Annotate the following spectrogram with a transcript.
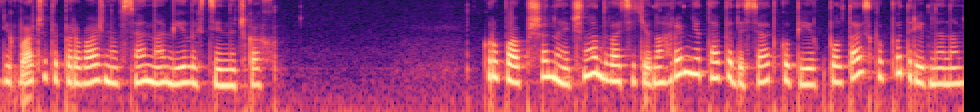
Як бачите, переважно все на білих цінничках. Крупа пшенична 21 гривня та 50 копійок. Полтавська подрібнена.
